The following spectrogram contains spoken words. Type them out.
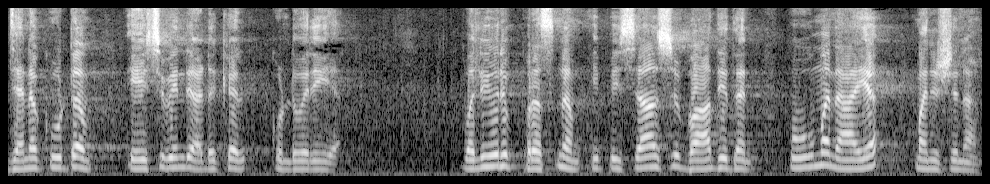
ജനക്കൂട്ടം യേശുവിന്റെ അടുക്കൽ കൊണ്ടുവരിക. വലിയൊരു പ്രശ്നം ഈ പിശാശു ബാധിതൻ ഊമനായ മനുഷ്യനാണ്.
